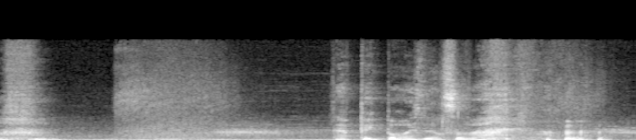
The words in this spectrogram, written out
They're big boys, they'll survive.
